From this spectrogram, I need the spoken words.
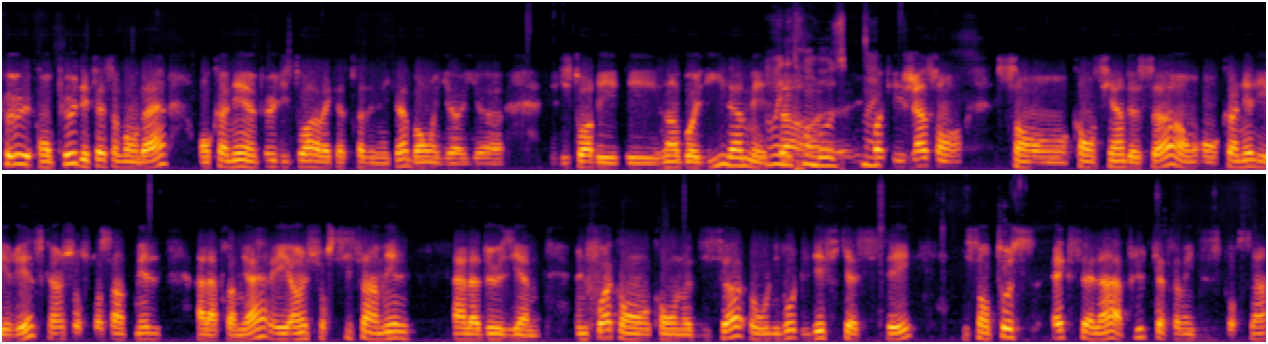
peu, ont peu d'effets secondaires. On connaît un peu l'histoire avec AstraZeneca. Bon, il y a, il y a l'histoire des, des embolies, là, mais Oui, ça, les thromboses, euh, une ouais. fois que les gens sont, sont conscients de ça, on, on connaît les risques, un sur 60 000 à la première et un sur 600 000 à la deuxième. Une fois qu'on a dit ça, au niveau de l'efficacité, ils sont tous excellents à plus de 90%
